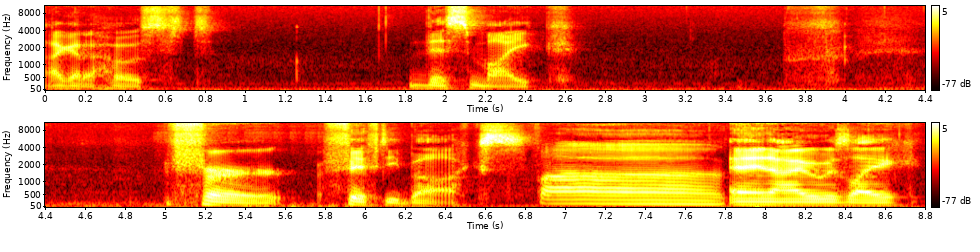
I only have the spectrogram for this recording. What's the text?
I gotta host this mic for fifty bucks. Fuck. and I was like,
